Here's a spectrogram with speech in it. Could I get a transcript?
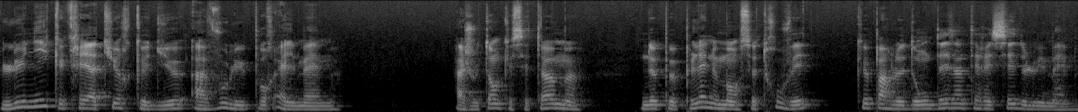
l'unique créature que Dieu a voulu pour elle-même, ajoutant que cet homme ne peut pleinement se trouver que par le don désintéressé de lui-même.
